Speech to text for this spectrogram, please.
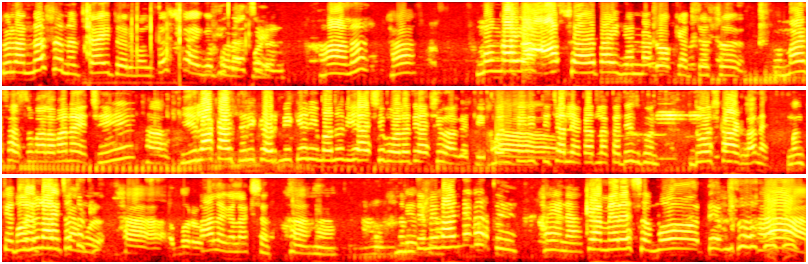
तुला नसनच काय तर मग कस काय ग फरक पडल? हा ना? हा. मग काय असं पाहिजे ना डोक्यात तसं? माझी सासू मला म्हणायची हा. हिला काहीतरी करणी केली म्हणून ही अशी बोलत ही अशी वागती. पण हा. तिने तिच्या लेखातला कधीच गुण दोष काढला नाही. मग ते म्हणून आमचं त्याच्यामुळं. हा बरोबर. आलं का लक्षात? हा हा. आणि ते मी मान्य करते. आहे ना. कॅमेरा समोर ते हा.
